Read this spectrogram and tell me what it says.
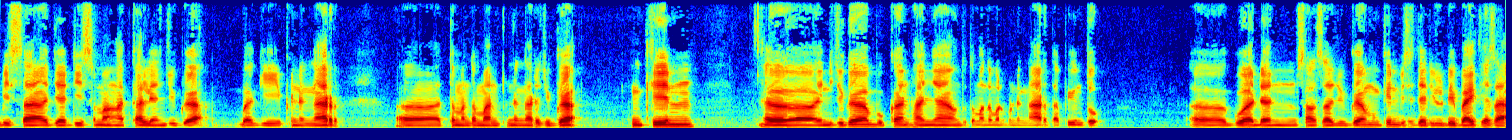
Bisa jadi semangat kalian juga bagi pendengar uh, teman-teman pendengar juga mungkin uh, ini juga bukan hanya untuk teman-teman pendengar tapi untuk uh, gua dan Salsa juga mungkin bisa jadi lebih baik ya Sa.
